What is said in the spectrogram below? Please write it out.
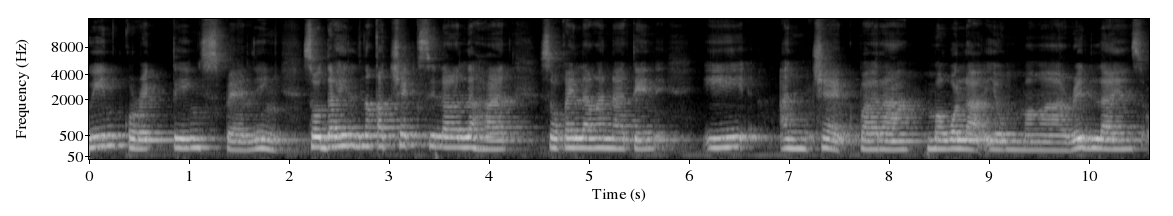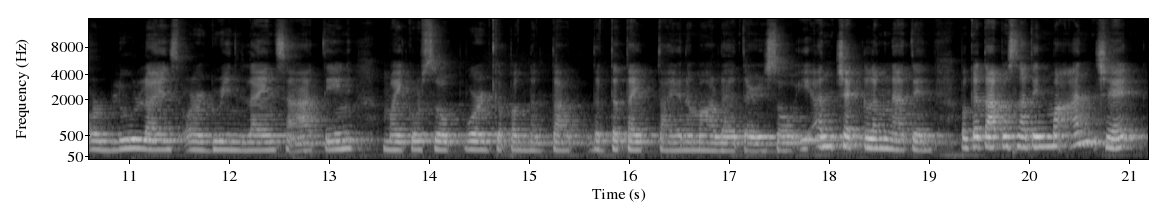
win correcting spelling. So, dahil naka-check sila lahat, so kailangan natin i-uncheck para mawala yung mga red lines or blue lines or green lines sa ating Microsoft Word kapag nagta- nagta-type tayo ng mga letters. So, i-uncheck lang natin. Pagkatapos natin ma-uncheck,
